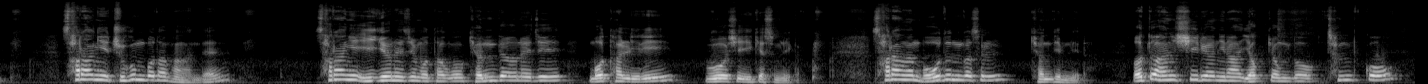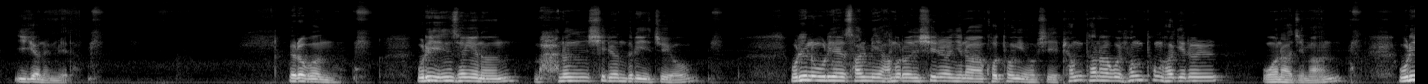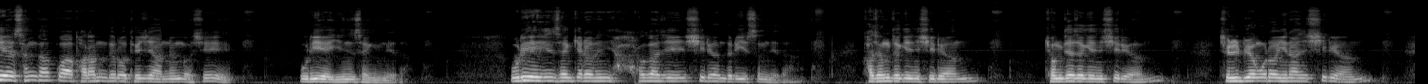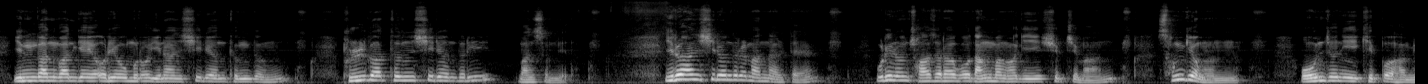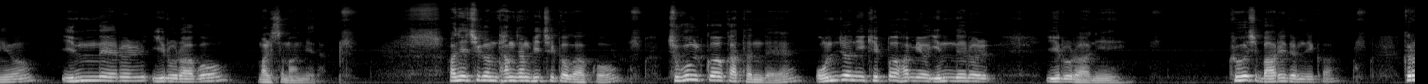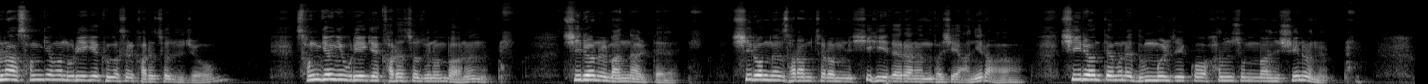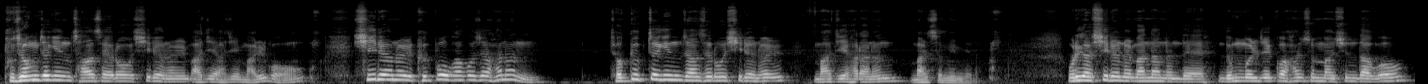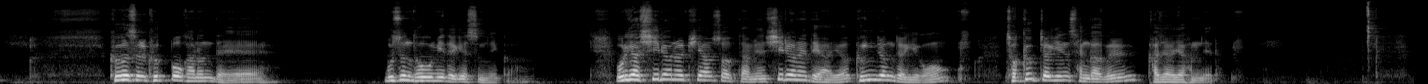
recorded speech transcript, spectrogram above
사랑이 죽음보다 강한데 사랑이 이겨내지 못하고 견뎌내지 못할 일이 무엇이 있겠습니까? 사랑은 모든 것을 견딥니다. 어떠한 시련이나 역경도 참고 이겨냅니다. 여러분, 우리 인생에는 많은 시련들이 있지요. 우리는 우리의 삶이 아무런 시련이나 고통이 없이 평탄하고 형통하기를 원하지만 우리의 생각과 바람대로 되지 않는 것이 우리의 인생입니다. 우리의 인생길에는 여러 가지 시련들이 있습니다. 가정적인 시련, 경제적인 시련, 질병으로 인한 시련, 인간관계의 어려움으로 인한 시련 등등 불같은 시련들이 많습니다. 이러한 시련들을 만날 때 우리는 좌절하고 낭망하기 쉽지만 성경은 온전히 기뻐하며 인내를 이루라고 말씀합니다. 아니, 지금 당장 미칠 것 같고 죽을 것 같은데 온전히 기뻐하며 인내를 이루라니 그것이 말이 됩니까? 그러나 성경은 우리에게 그것을 가르쳐 주죠. 성경이 우리에게 가르쳐 주는 바는 시련을 만날 때 실없는 사람처럼 희희대라는 것이 아니라 시련 때문에 눈물 짓고 한숨만 쉬는 부정적인 자세로 시련을 맞이하지 말고 시련을 극복하고자 하는 적극적인 자세로 시련을 맞이하라는 말씀입니다. 우리가 시련을 만났는데 눈물 짓고 한숨만 쉰다고 그것을 극복하는데 무슨 도움이 되겠습니까? 우리가 시련을 피할 수 없다면 시련에 대하여 긍정적이고 적극적인 생각을 가져야 합니다.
